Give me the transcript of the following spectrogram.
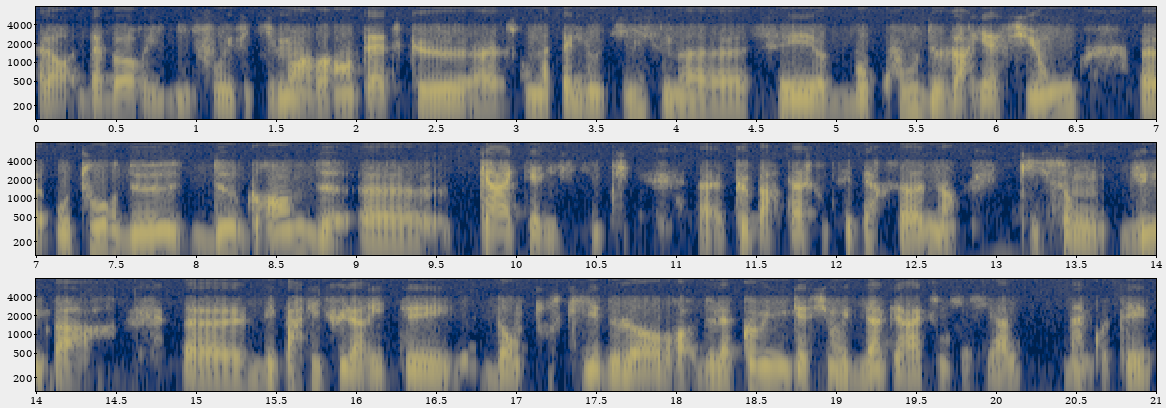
Alors d'abord, il faut effectivement avoir en tête que euh, ce qu'on appelle l'autisme, euh, c'est beaucoup de variations autour de deux grandes caractéristiques que partagent toutes ces personnes, qui sont d'une part des particularités dans tout ce qui est de l'ordre de la communication et de l'interaction sociale, d'un côté,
